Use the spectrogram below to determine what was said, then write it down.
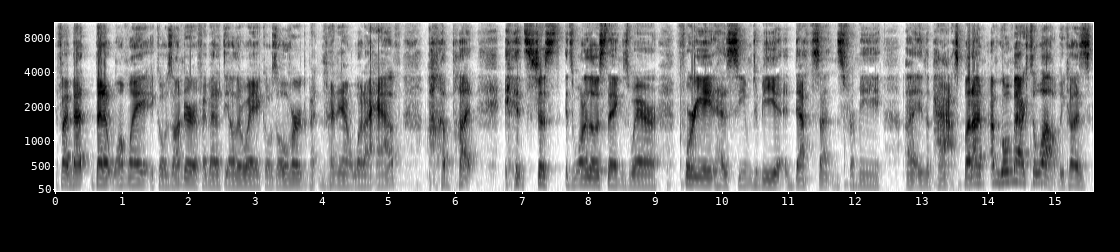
If I bet bet it one way, it goes under. If I bet it the other way, it goes over, depending on what I have. Uh, but it's just it's one of those things where 48 has seemed to be a death sentence for me uh, in the past. But I'm, I'm going back to well because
